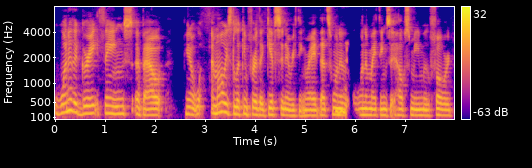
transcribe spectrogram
one of the great things about, you know, I'm always looking for the gifts and everything, right? That's one mm-hmm. of one of my things that helps me move forward.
